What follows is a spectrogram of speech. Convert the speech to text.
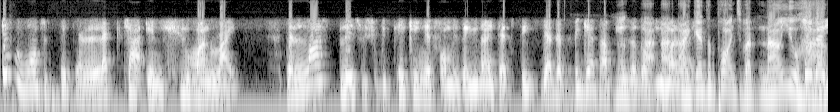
If we want to take a lecture in human rights, the last place we should be taking it from is the United States. They are the biggest abusers of human I, rights. I get the point, but now you so have the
